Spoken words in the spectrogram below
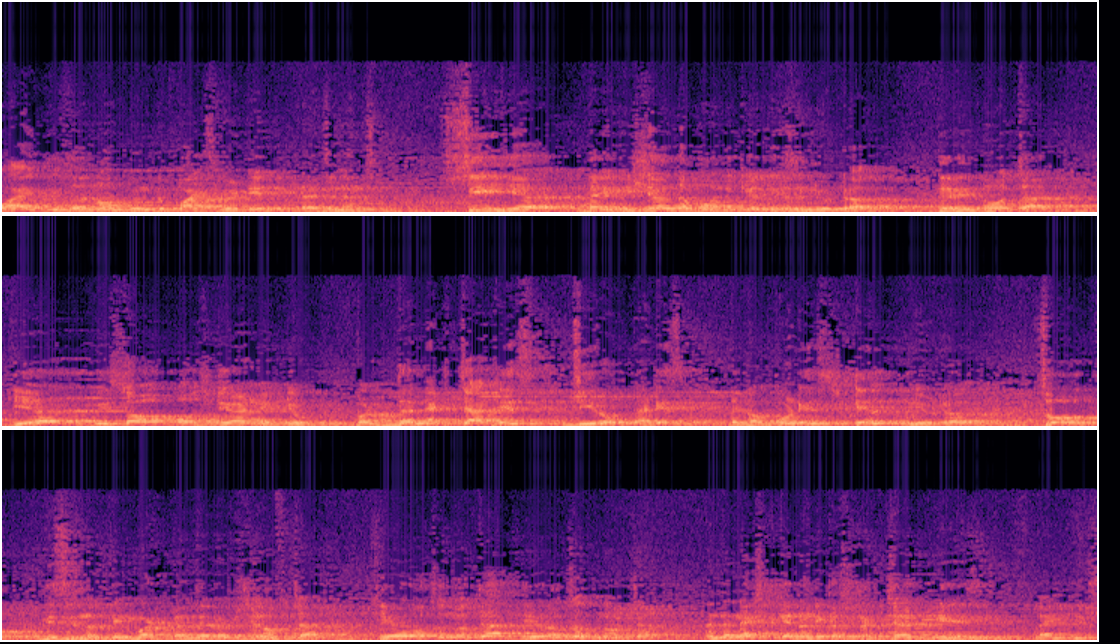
why these are not going to participate in resonance. See here, the initial the molecule is neutral. There is no charge. Here we saw positive and negative, but the net charge is zero. That is, the compound is still neutral. So this is nothing but conservation of charge. Here also no charge. Here also no charge. And the next canonical structure is like this.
